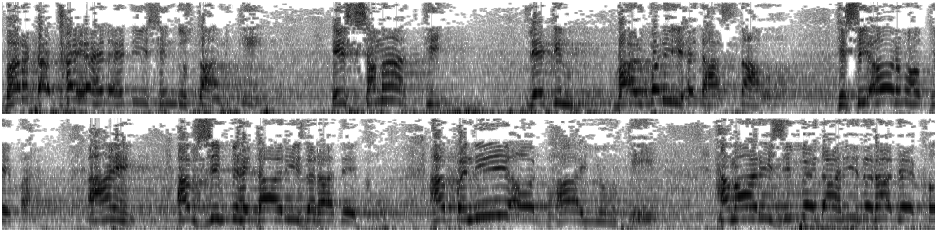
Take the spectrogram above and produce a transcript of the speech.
बरकत है अहले हदीस हिंदुस्तान की, इस समाज की। लेकिन बड़ी है दास्ता हो। किसी और मौके पर। आए, अब ज़िम्मेदारी जरा देखो, अपनी और भाइयों की। हमारी ज़िम्मेदारी जरा देखो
